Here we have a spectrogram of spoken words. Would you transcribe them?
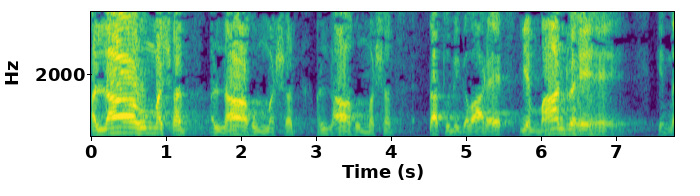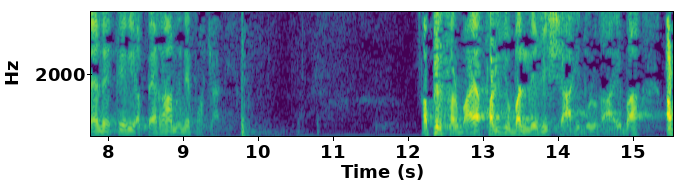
अल्लाह मशद अल्लाह मशद अल्लाह मशद अल्लाह तू भी गवार है, ये मान रहे हैं कि मैंने तेरी पैगाम इन्हें पहुँचा दिया और फिर फरमाया, फल युबल शाहिदुल गायबा। अब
